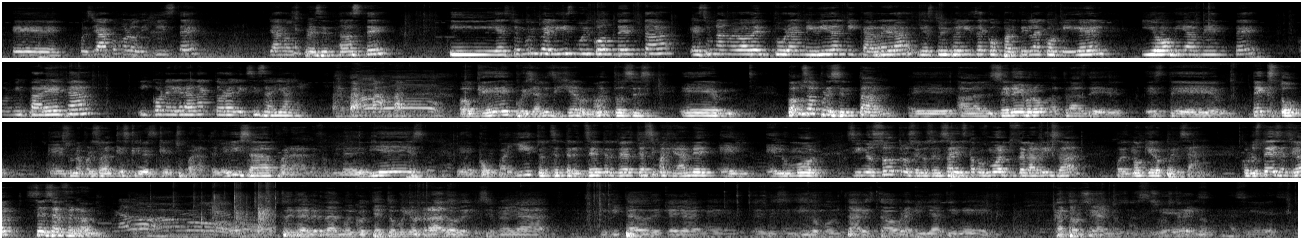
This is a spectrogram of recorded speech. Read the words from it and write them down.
Eh, pues ya como lo dijiste, ya nos presentaste y estoy muy feliz, muy contenta. Es una nueva aventura en mi vida, en mi carrera y estoy feliz de compartirla con Miguel y obviamente con mi pareja y con el gran actor Alexis Ayala. ok, pues ya les dijeron, ¿no? Entonces, eh, Vamos a presentar eh, al cerebro atrás de este texto, que es una persona que escribe sketch para Televisa, para la familia de 10, eh, Compayito, etcétera, etcétera. Entonces ya se imaginan el, el, humor. Si nosotros en los ensayos estamos muertos de la risa, pues no quiero pensar. Con ustedes el señor César Ferrón. ¡Bravo! Estoy de verdad muy contento, muy honrado de que se me haya invitado, de que hayan eh, decidido montar esta obra que ya tiene 14 años desde su estreno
